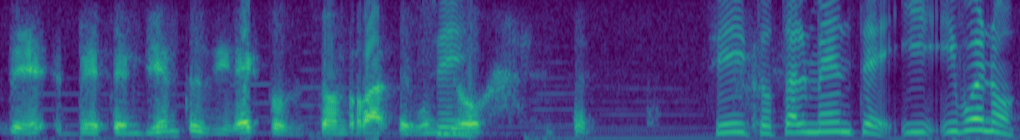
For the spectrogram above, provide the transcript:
De, descendientes directos de Son Ra, según Sí. yo. Sí, totalmente. Y, y bueno,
